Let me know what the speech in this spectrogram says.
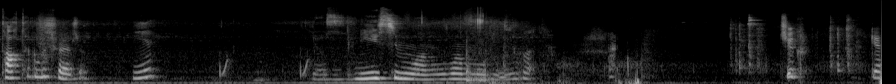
tahta kılıç vereceğim. Niye? Ya ne isim var kurban olayım ya. Çık. Gel.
